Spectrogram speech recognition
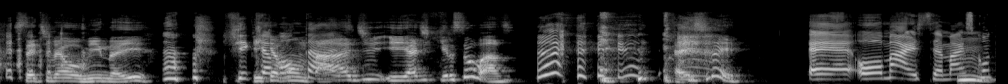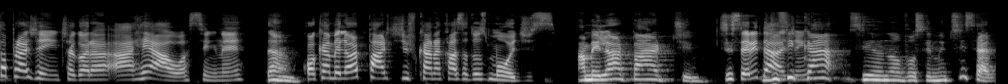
Se você estiver ouvindo aí, fique, fique à vontade. vontade e adquira o seu vaso. é isso aí. É, ô, Márcia, Márcia, hum. conta pra gente agora a real, assim, né? Ah. Qual é a melhor parte de ficar na casa dos modes? A melhor parte? Sinceridade. De ficar, hein? se eu não vou ser muito sincero,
